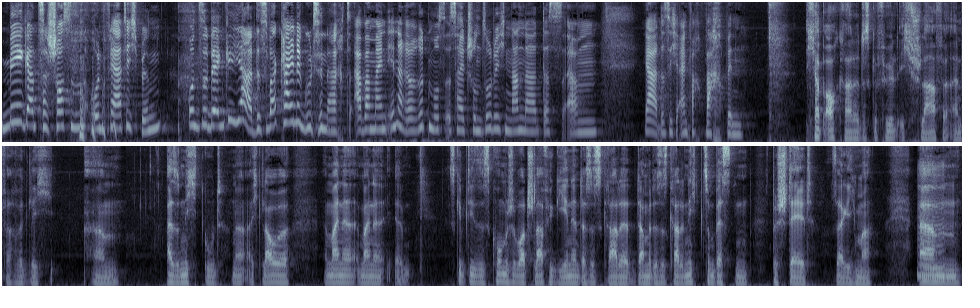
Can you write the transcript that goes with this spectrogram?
mega zerschossen und fertig bin und so denke, ja, das war keine gute Nacht. Aber mein innerer Rhythmus ist halt schon so durcheinander, dass, ähm, ja, dass ich einfach wach bin. ich habe auch gerade das Gefühl, ich schlafe einfach wirklich, ähm, also nicht gut. Ne? Ich glaube, meine, meine, ähm, es gibt dieses komische Wort Schlafhygiene, das ist gerade, damit ist es gerade nicht zum Besten bestellt, sage ich mal. Ähm,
